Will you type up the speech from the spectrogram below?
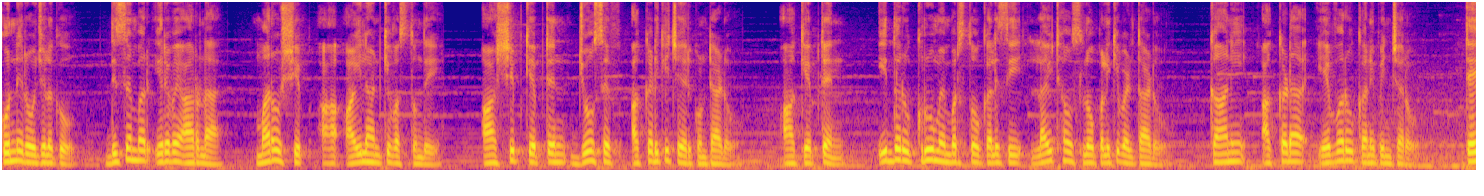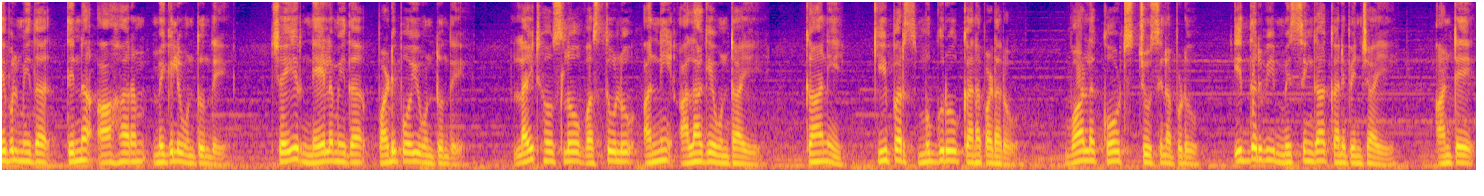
కొన్ని రోజులకు డిసెంబర్ ఇరవై ఆరున మరో షిప్ ఆ ఐలాండ్కి వస్తుంది. ఆ షిప్ కెప్టెన్ జోసెఫ్ అక్కడికి చేరుకుంటాడు. ఆ కెప్టెన్ ఇద్దరు క్రూ మెంబర్స్తో కలిసి లైట్ హౌస్ లోపలికి వెళ్తాడు. కానీ అక్కడ ఎవరూ కనిపించరు. టేబుల్ మీద తిన్న ఆహారం మిగిలి ఉంటుంది. చైర్ నేల మీద పడిపోయి ఉంటుంది. లైట్ హౌస్లో వస్తువులు అన్నీ అలాగే ఉంటాయి. కానీ కీపర్స్ ముగ్గురు కనపడరు. వాళ్ళ కోట్స్ చూసినప్పుడు ఇద్దరివి మిస్సింగ్గా కనిపించాయి. అంటే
